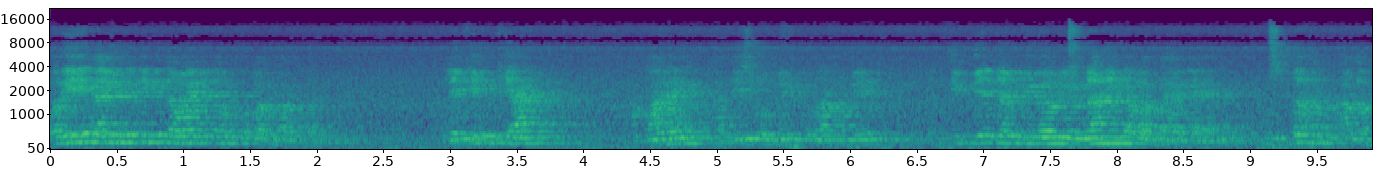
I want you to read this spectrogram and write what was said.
और ये एलोपैथी की दवाई तो हमको बर्बाद कर लेकिन क्या हमारे हदीसों में कुरान में तिब्बत नबी और यूनानी का बताया गया है, उस पर हम अलग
